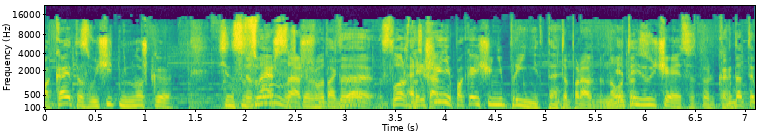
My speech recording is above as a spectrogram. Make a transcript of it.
пока это звучит немножко сенсационно, Ты знаешь, Саш, вот так, да? сложно Решение сказать. пока еще не принято. Это правда. Но это вот изучается только. Когда ты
